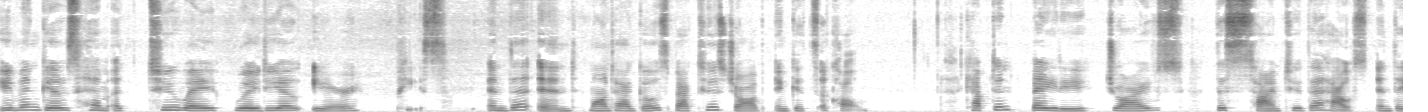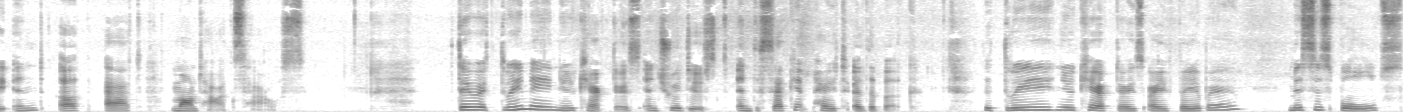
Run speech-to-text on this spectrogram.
even gives him a two way radio earpiece. In the end, Montag goes back to his job and gets a call. Captain Beatty drives this time to the house and they end up at Montag's house. There are three main new characters introduced in the second part of the book. The three new characters are Faber, Mrs. Bowles,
